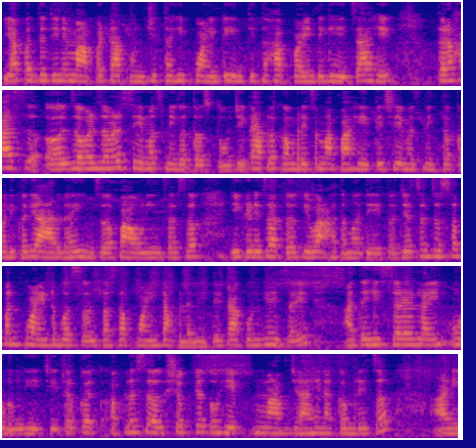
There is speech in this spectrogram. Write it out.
या पद्धतीने माप टाकून जिथंही पॉईंट येईल तिथं हा पॉईंट घ्यायचा आहे. तर हा जवळजवळ सेमच निघत असतो. जे काय आपलं कमरेचं माप आहे ते सेमच निघतं. कधी कधी अर्धा इंच पाऊण इंच असं इकडे जातं किंवा आतमध्ये येतं. ज्याचं जसं पण पॉईंट बसल तसा पॉईंट आपल्याला इथे टाकून घ्यायचं आहे आता ही सरळ लाईन ओढून घ्यायची. तर क आपलं स शक्यतो हे माप जे आहे ना कमरेचं आणि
